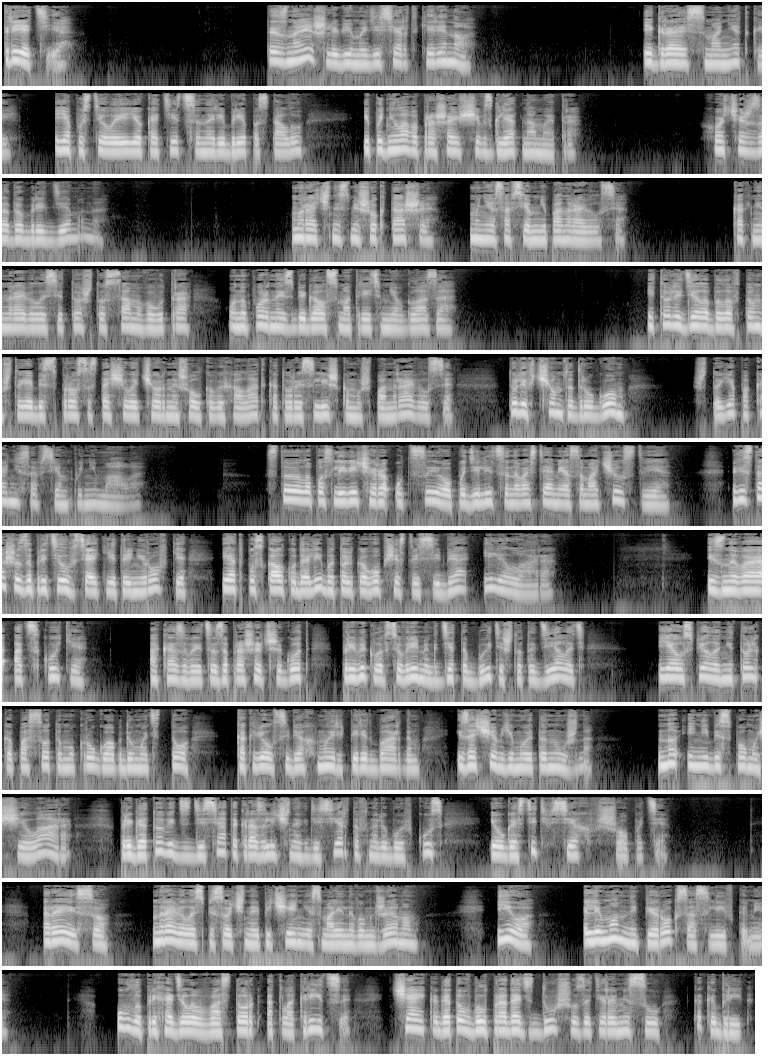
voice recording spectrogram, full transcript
Третье. Ты знаешь любимый десерт Кирино? Играясь с монеткой, я пустила ее катиться на ребре по столу и подняла вопрошающий взгляд на Метра. Хочешь задобрить демона? Мрачный смешок Таши мне совсем не понравился. Как не нравилось и то, что с самого утра он упорно избегал смотреть мне в глаза. И то ли дело было в том, что я без спроса стащила черный шелковый халат, который слишком уж понравился, то ли в чем то другом, что я пока не совсем понимала. Стоило после вечера у Цио поделиться новостями о самочувствии, Висташи запретил всякие тренировки и отпускал куда-либо только в обществе себя или Лара. Изнывая от скуки, оказывается, за прошедший год привыкла все время где-то быть и что-то делать, я успела не только по сотому кругу обдумать то, как вел себя хмырь перед Бардом и зачем ему это нужно, но и не без помощи Лара приготовить с десяток различных десертов на любой вкус и угостить всех в шепоте. Рейсо нравилось песочное печенье с малиновым джемом, Ио — лимонный пирог со сливками — Ула приходила в восторг от лакрицы, Чайка готов был продать душу за тирамису, как и Брик.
